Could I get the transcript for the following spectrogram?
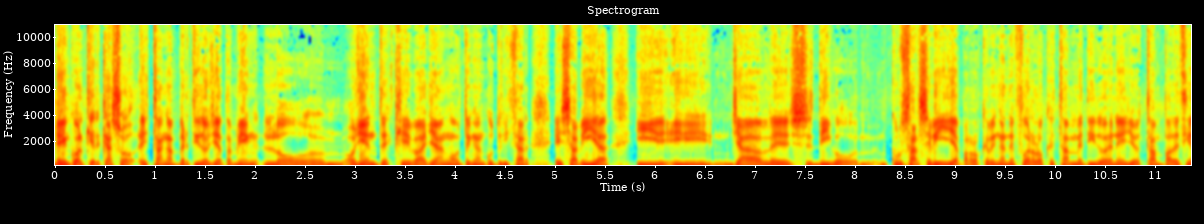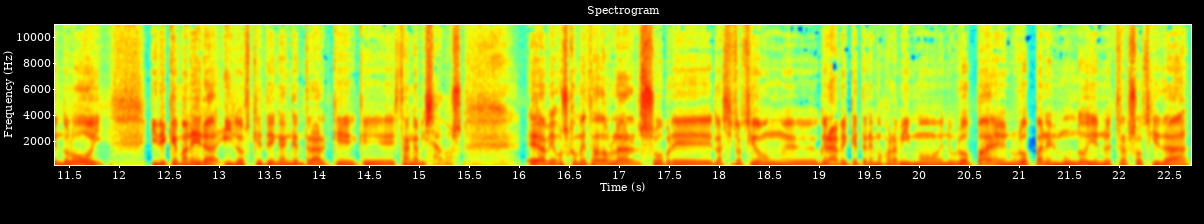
En cualquier caso, están advertidos ya también los oyentes que vayan o tengan que utilizar esa vía y ya les digo, cruzar Sevilla, para los que vengan de fuera, los que están metidos en ello, están padeciéndolo hoy y de qué manera, y los que tengan que entrar, que, están avisados. Eh, habíamos comenzado a hablar sobre la situación eh, grave que tenemos ahora mismo en Europa, en Europa, en el mundo y en nuestra sociedad,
